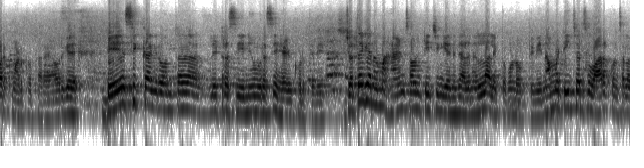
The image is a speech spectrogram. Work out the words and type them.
ವರ್ಕ್ ಮಾಡ್ಕೋತಾರೆ. ಅವ್ರಿಗೆ ಬೇಸಿಕ್ ಆಗಿರುವಂತ ಲಿಟ್ರಸಿ ನ್ಯೂಮರಸಿ ಹೇಳ್ಕೊಡ್ತೀವಿ. ಜೊತೆಗೆ ನಮ್ಮ ಹ್ಯಾಂಡ್ಸ್ ಆನ್ ಟೀಚಿಂಗ್ ಏನಿದೆ ಅದನ್ನೆಲ್ಲ ಅಲ್ಲಿಗೆ ತಗೊಂಡು ಹೋಗ್ತೀವಿ ನಮ್ಮ ಟೀಚರ್ಸ್ ವಾರಕ್ಕೆ ಒಂದ್ಸಲ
